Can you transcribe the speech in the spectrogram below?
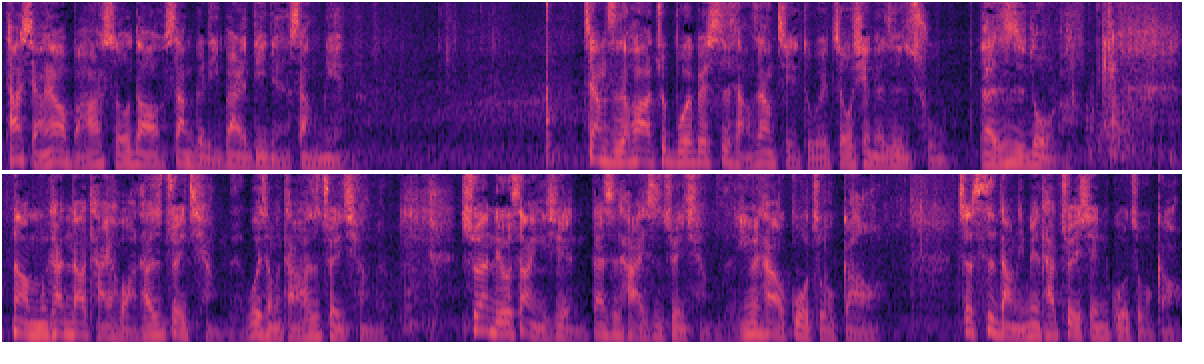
它想要把它收到上个礼拜的低点上面这样子的话就不会被市场上解读为周线的日出呃日落了。那我们看到台华它是最强的，为什么台华是最强的？虽然留上影线，但是它还是最强的，因为它有过卓高。这四档里面，它最先过卓高，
